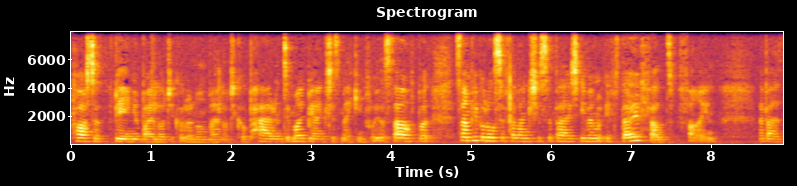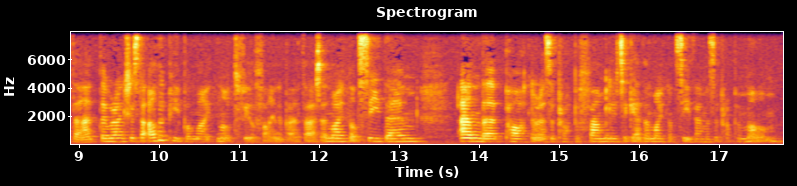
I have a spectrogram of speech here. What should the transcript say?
part of being a biological or non-biological parent, it might be anxious making for yourself, but some people also feel anxious about, even if they felt fine about that, they were anxious that other people might not feel fine about that and might not see them and their partner as a proper family together might not see them as a proper mom.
